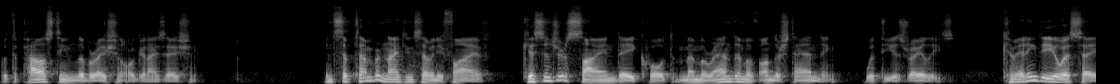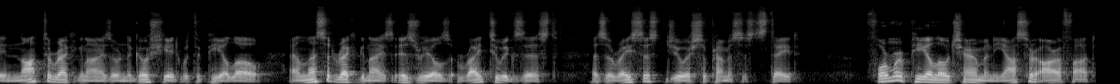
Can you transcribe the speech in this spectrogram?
with the Palestine Liberation Organization. In September 1975, Kissinger signed a quote, memorandum of understanding with the Israelis, committing the USA not to recognize or negotiate with the PLO unless it recognized Israel's right to exist as a racist Jewish supremacist state. Former PLO chairman Yasser Arafat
